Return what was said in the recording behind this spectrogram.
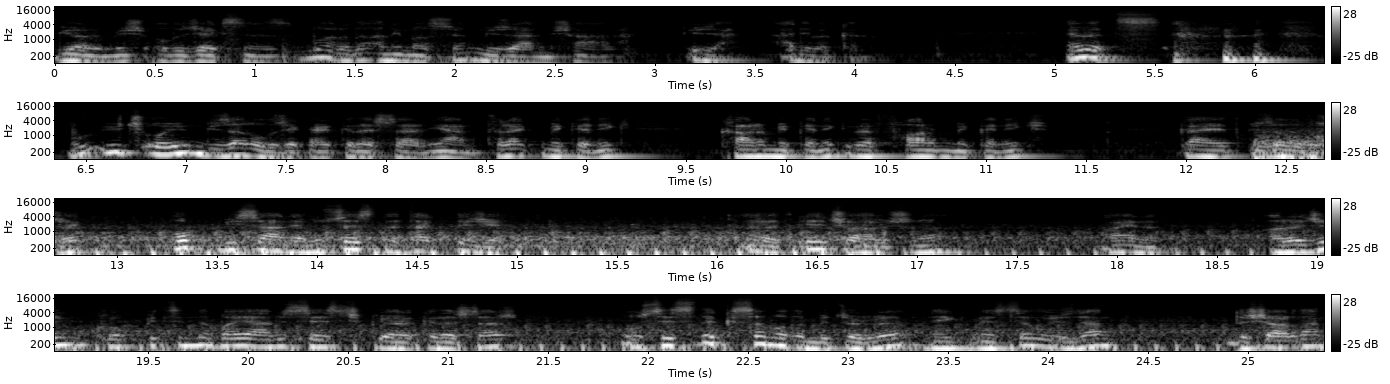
görmüş olacaksınız. Bu arada animasyon güzelmiş abi. Güzel. Hadi bakalım. Evet. Bu üç oyun güzel olacak arkadaşlar. Yani track mekanik, kar mekanik ve farm mekanik gayet güzel olacak. Hop bir saniye bu ses ne taklacı. Evet geç abi şunu. Aynen. Aracın kokpitinde bayağı bir ses çıkıyor arkadaşlar. O sesi de kısamadım bir türlü ne hikmetse. O yüzden dışarıdan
